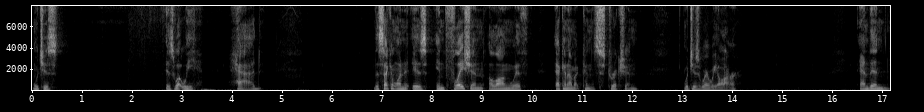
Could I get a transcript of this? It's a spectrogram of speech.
which is is what we had. The second one is inflation along with economic constriction, which is where we are. And then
